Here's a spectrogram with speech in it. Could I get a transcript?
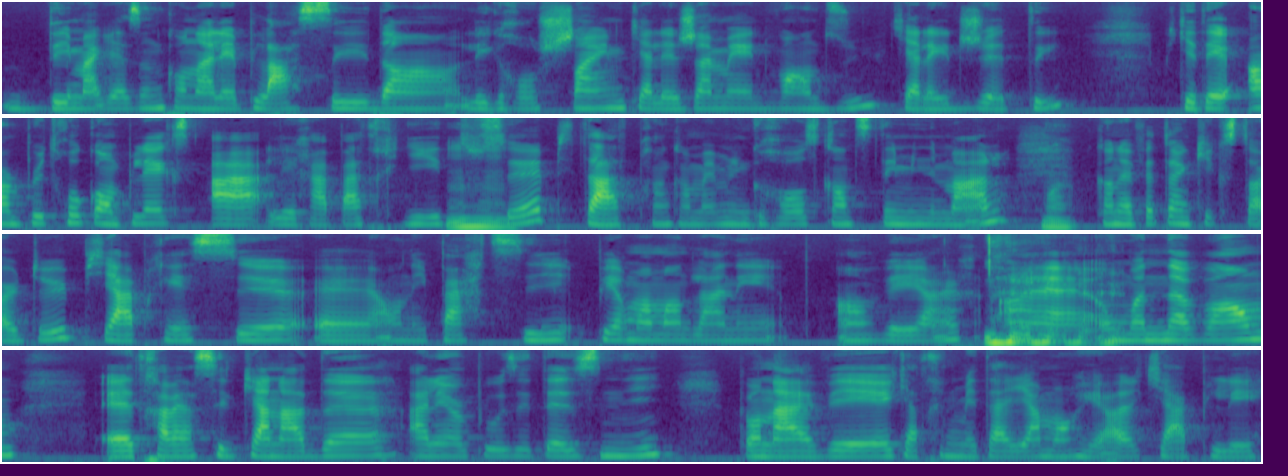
des magazines qu'on allait placer dans les grosses chaînes qui n'allaient jamais être vendus, qui allaient être jetés, puis qui étaient un peu trop complexes à les rapatrier, tout Mhm. ça. Puis ça prend quand même une grosse quantité minimale. Ouais. Qu'on a fait un Kickstarter, puis après ça, euh, on est parti, pire moment de l'année en VR, euh, au mois de novembre, euh, traverser le Canada, aller un peu aux États-Unis. Puis on avait Catherine Métaillé à Montréal qui appelait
